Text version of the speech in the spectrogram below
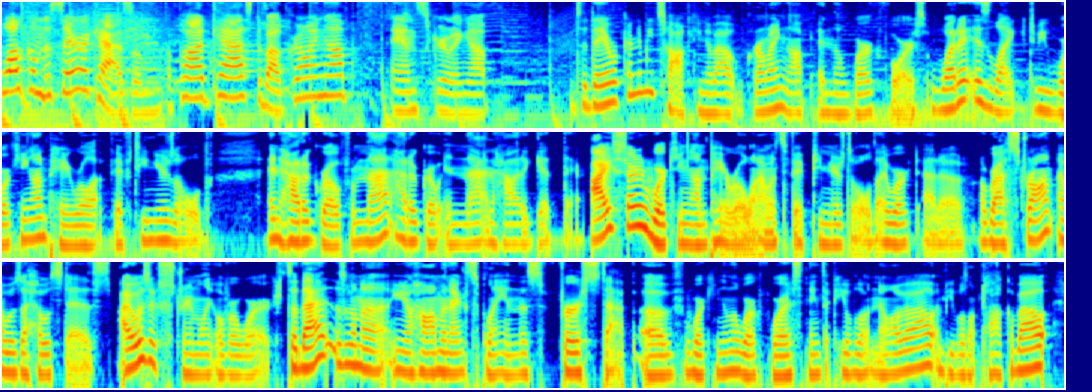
Welcome to Sarcasm, a podcast about growing up and screwing up. Today we're going to be talking about growing up in the workforce, what it is like to be working on payroll at 15 years old, and how to grow from that, how to grow in that, and how to get there. I started working on payroll when I was 15 years old. I worked at a, a restaurant, I was a hostess. I was extremely overworked. So that is gonna, you know, how I'm gonna explain this first step of working in the workforce, things that people don't know about and people don't talk about.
